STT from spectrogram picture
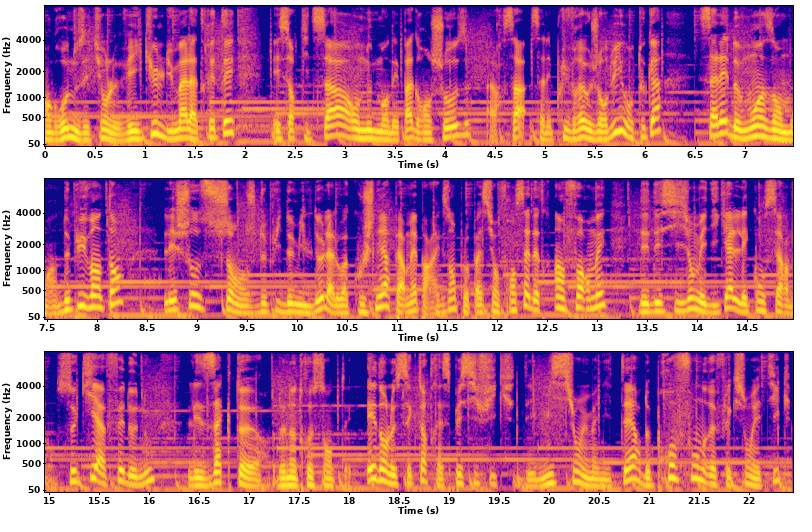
En gros, nous étions le véhicule du mal à traiter, et sorti de ça, on ne nous demandait pas grand-chose. Alors ça, ça n'est plus vrai aujourd'hui, ou en tout cas, ça l'est de moins en moins. Depuis 20 ans, les choses changent. Depuis 2002, la loi Kouchner permet par exemple aux patients français d'être informés des décisions médicales les concernant, ce qui a fait de nous les acteurs de notre santé. Et dans le secteur très spécifique des missions humanitaires, de profondes réflexions éthiques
